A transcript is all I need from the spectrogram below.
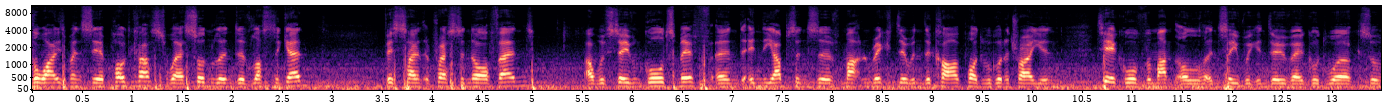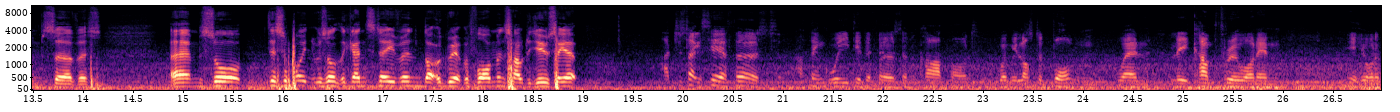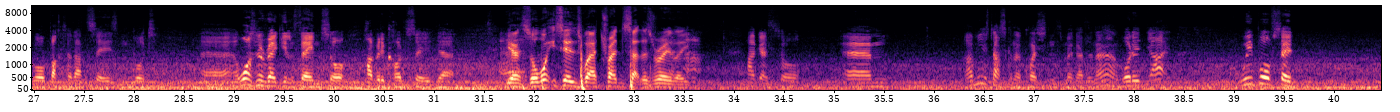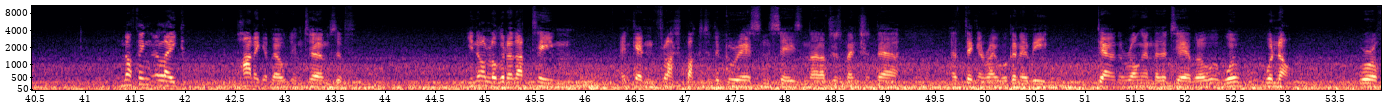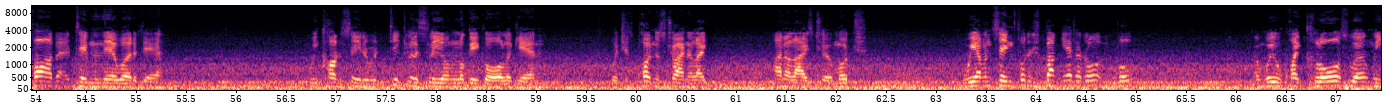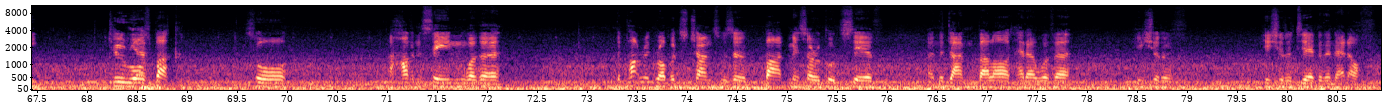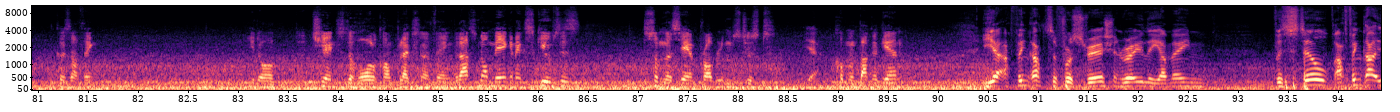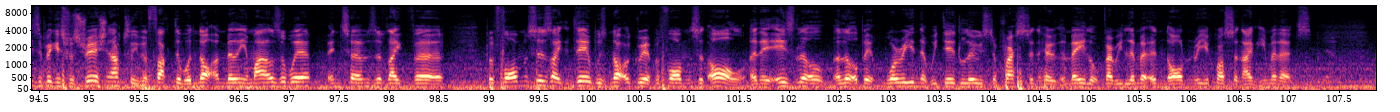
the Wise Men podcast, where Sunderland have lost again. This time to Preston North End. I'm with Stephen Goldsmith, and in the absence of Matt and Rick doing the car pod, we're going to try and take over the mantle and see if we can do their good work, some service. Um, so, disappointing result again, Stephen. Not a great performance. How did you see it? I'd just like to say first, I think we did the first ever car pod when we lost at Bolton when Lee Camp threw on in, if you want to go back to that season. But uh, it wasn't a regular thing, so happy to concede there. yeah, Uh, so what you saying is we're trendsetters, really. I, I guess so. Um, I'm just asking the questions, Mick. I don't know. What did I, we both said nothing to like panic about in terms of you're not looking at that team and getting flashbacks to the Grayson season that I've just mentioned there and thinking, right, we're going to be down the wrong end of the table. We're, we're not. We're a far better team than they were today. We conceded a ridiculously unlucky goal again, which is pointless trying to like analyse too much. We haven't seen footage back yet at all, but and we were quite close, weren't we? Two rows Yeah. back. So I haven't seen whether the Patrick Roberts chance was a bad miss or a good save, and the Dan Ballard header whether he should have he should have taken the net off because I think you know it changes the whole complexion of thing. But that's not making excuses. Some of the same problems just Yeah. coming back again. Yeah, I think that's the frustration, really. I mean, there's still, I think that is the biggest frustration, actually, the fact that we're not a million miles away in terms of like the performances. Like today was not a great performance at all, and it is little a little bit worrying that we did lose to Preston, who to me look very limited and ordinary across the 90 minutes.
